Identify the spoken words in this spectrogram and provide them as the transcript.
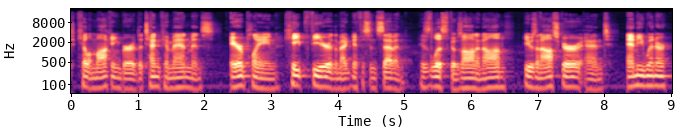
To Kill a Mockingbird, The Ten Commandments, Airplane, Cape Fear, The Magnificent Seven. His list goes on and on. He was an Oscar and Emmy winner.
